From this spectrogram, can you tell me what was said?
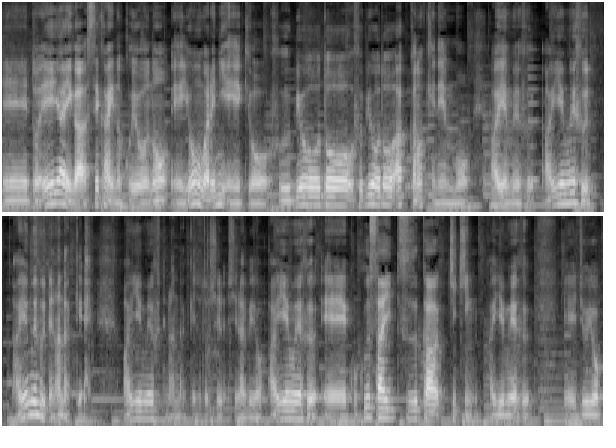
えっ、ー、と、AI が世界の雇用の4割に影響。不平等、不平等悪化の懸念も。IMF。IMF、IMF ってなんだっけ ?IMF ってなんだっけ？ちょっと調べよう。IMF、えー、国際通貨基金。IMF、えー、14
